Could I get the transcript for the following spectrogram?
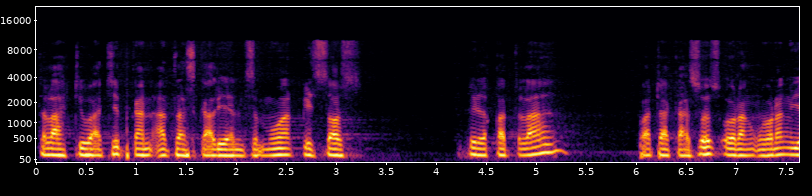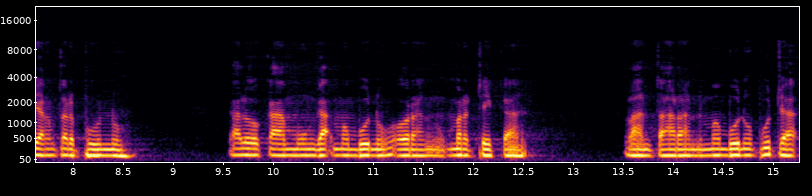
Telah diwajibkan atas kalian semua kisos Fil qatla pada kasus orang-orang yang terbunuh. Kalau kamu enggak membunuh orang merdeka lantaran membunuh budak,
